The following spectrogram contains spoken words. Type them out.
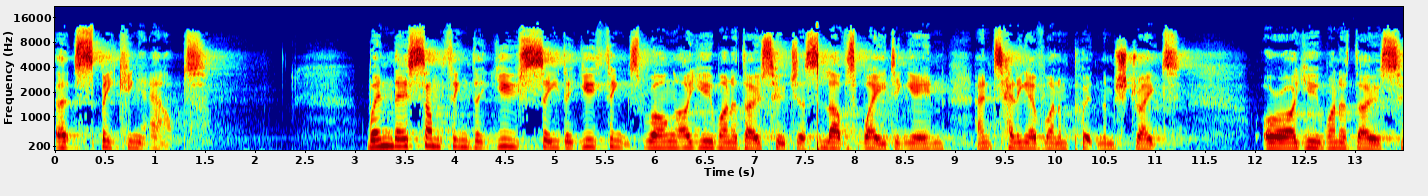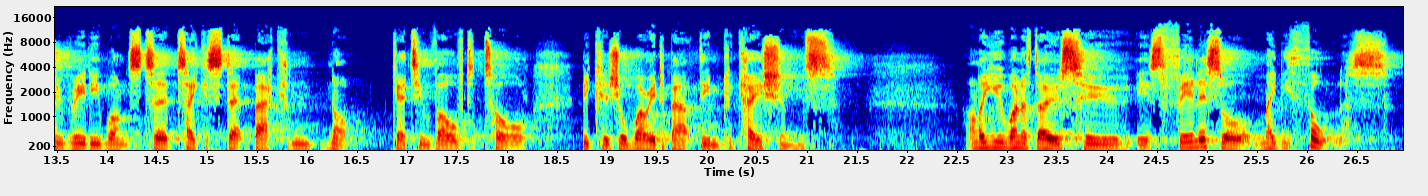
at speaking out? When there's something that you see that you think's wrong, are you one of those who just loves wading in and telling everyone and putting them straight? Or are you one of those who really wants to take a step back and not get involved at all because you're worried about the implications? Are you one of those who is fearless or maybe thoughtless?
